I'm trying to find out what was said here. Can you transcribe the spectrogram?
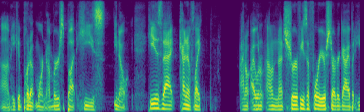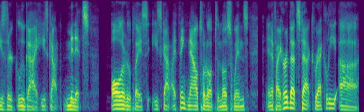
Um, he can put up more numbers, but he's you know he is that kind of like I don't I wouldn't I'm not sure if he's a four year starter guy, but he's their glue guy. He's got minutes all over the place. He's got I think now total up to the most wins. And if I heard that stat correctly, uh,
